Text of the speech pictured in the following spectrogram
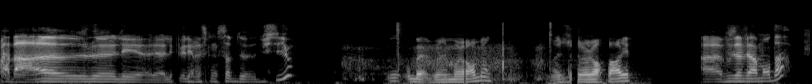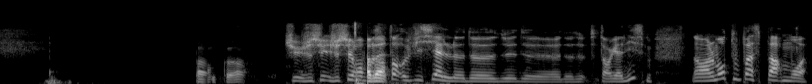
Ah bah, euh, le- les, les, les responsables de- du studio. Bah, donnez-moi leur nom. J'irai leur parler. Ah, vous avez un mandat? Pas encore. Je, je suis, je suis le Ah bah. représentant officiel de, de, de, de- de cet organisme. Normalement, tout passe par moi.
